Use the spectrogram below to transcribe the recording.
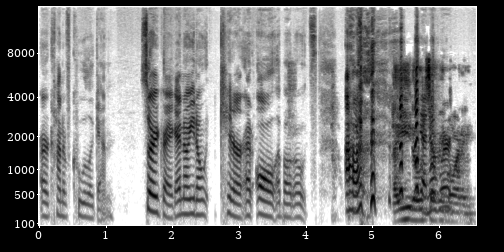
are kind of cool again. Sorry, Greg. I know you don't care at all about oats. Uh, I eat oats yeah, no, every morning.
